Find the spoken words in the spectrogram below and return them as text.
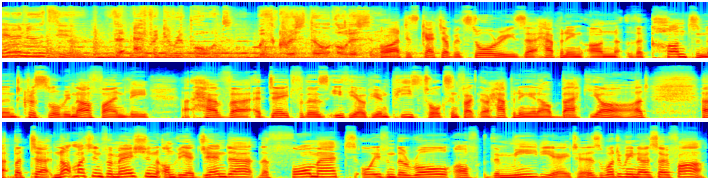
702. The Africa Report with Crystal Orderson. All right, let's catch up with stories uh, happening on the continent. Crystal, we now finally uh, have uh, a date for those Ethiopian peace talks. In fact, they're happening in our backyard. Uh, but uh, not much information on the agenda, the format, or even the role of the mediators. What do we know so far?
